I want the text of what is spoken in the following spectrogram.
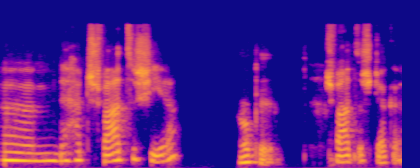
Ähm, der hat schwarze Skier, Okay. schwarze Stöcke.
